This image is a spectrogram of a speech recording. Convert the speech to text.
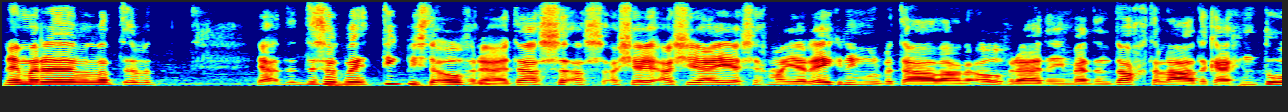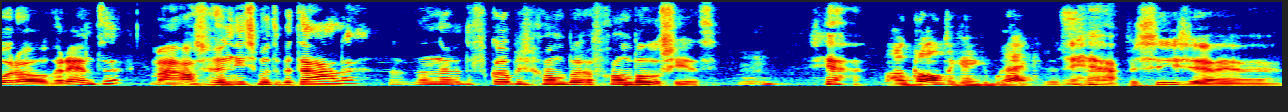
Nee, maar wat, wat... Ja, het is ook weer typisch de overheid. Als, als, als, je, als jij eh, zeg maar je rekening moet betalen aan de overheid en je bent een dag te laat, dan krijg je een torenhoge rente. Maar als hun iets moeten betalen, dan, dan, eh, dan verkopen ze gewoon, gewoon bullshit. Ja, Aan klanten geen gebrek. Dus, eh, ja precies. Ja, ja, ja.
